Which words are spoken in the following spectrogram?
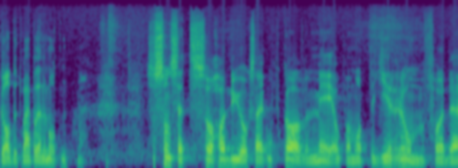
ga det til meg på denne måten. Så Sånn sett så har du også en oppgave med å på en måte gi rom for det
